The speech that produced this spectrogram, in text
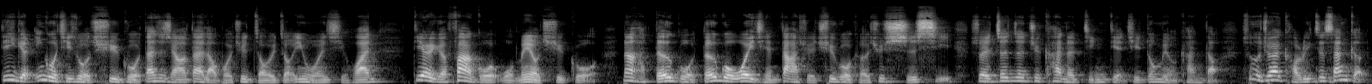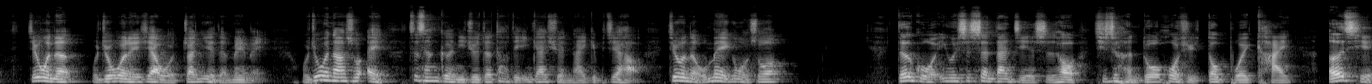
第一个英国其实我去过，但是想要带老婆去走一走，因为我很喜欢。第二个法国我没有去过，那德国德国我以前大学去过，可是去实习，所以真正去看的景点其实都没有看到，所以我就在考虑这三个。结果呢，我就问了一下我专业的妹妹，我就问她说：“哎，这三个你觉得到底应该选哪一个比较好？”结果呢，我妹跟我说。德国因为是圣诞节的时候，其实很多或许都不会开，而且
